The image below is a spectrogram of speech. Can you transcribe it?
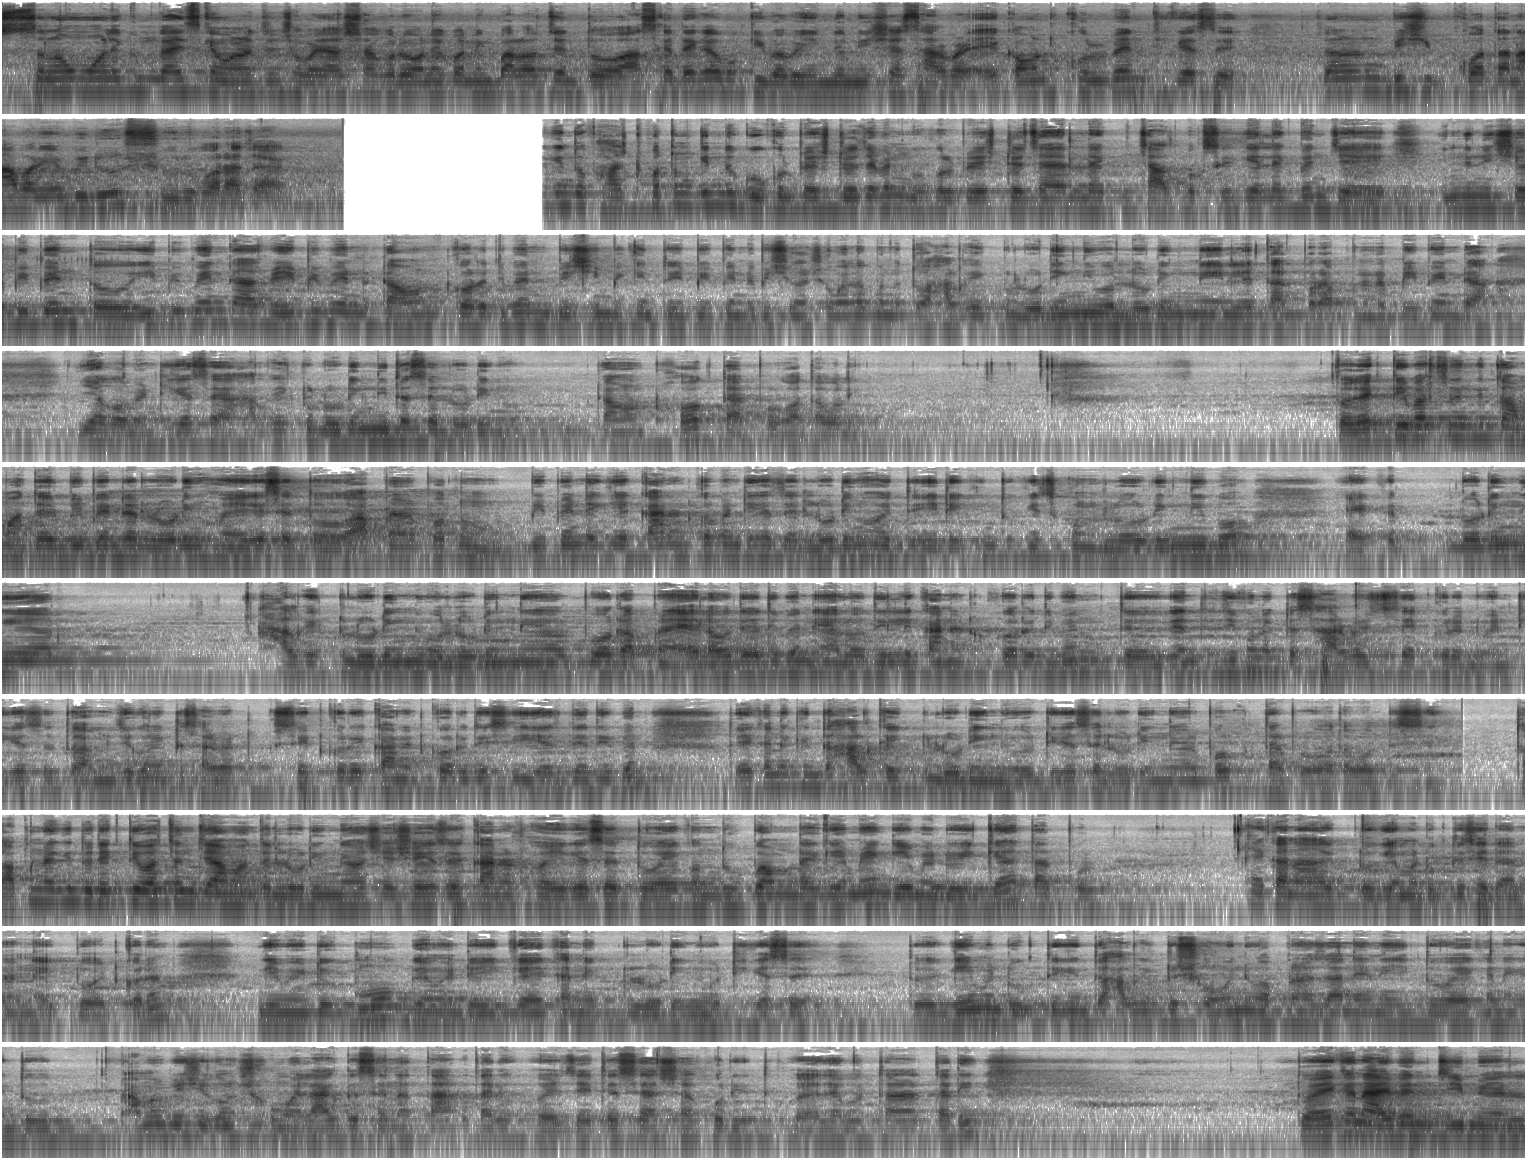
আসসালামু আলাইকুম গাইজ কেমন আছেন সবাই? আশা করি অনেক অনেক ভালো আছেন। তো আজকে দেখাবো কীভাবে ইন্দোনেশিয়া সার্ভার অ্যাকাউন্ট খুলবেন, ঠিক আছে? কারণ বেশি কথা না বাড়িয়ে ভিডিও শুরু করা যাক। কিন্তু ফার্স্ট প্রথম কিন্তু গুগল প্লে স্টোরে যাবেন। গুগল প্লে স্টোরে চাই লিখবেন চার্জ বক্সে গিয়ে লিখবেন যে ইন্দোনেশিয়া পিপেন তো এই পিপেনটা আসবে, এই পিপেনটা ডাউনলোড করে দিবেন। বেশি কিন্তু এই পিপেনটা বেশিক্ষণ সময় লাগবে না। তো হালকা একটু লোডিং নিব। লোডিং নিলে তারপর আপনারা পিপেনটা ইয়ে করবেন, ঠিক আছে? হালকা একটু লোডিং নিতেছে। লোডিং ডাউনলোড হোক, তারপর কথা বলি। তো দেখতেই পাচ্ছেন কিন্তু আমাদের বিপেন্ডের লোডিং হয়ে গেছে। তো আপনারা প্রথম বিপেন্ডে গিয়ে কানেক্ট করবেন, ঠিক আছে? লোডিং হয়তো এটা কিন্তু কিছুক্ষণ লোডিং নিব। এক লোডিং নেওয়ার হালকা একটু লোডিং নিব। লোডিং নেওয়ার পর আপনার অ্যালাউ দিয়ে দিবেন। অ্যালাউ দিলে কানেক্ট করে দিবেন। তো যে কোনো একটা সার্ভার সেট করে নেবেন, ঠিক আছে? তো আমি যে কোনো একটা সার্ভার সেট করে কানেক্ট করে দিয়েছি ইয়েস দিয়ে দিবেন। তো এখানে কিন্তু হালকা একটু লোডিং নেব, ঠিক আছে? লোডিং নেওয়ার পর তারপর কথা বলতেছি। তো আপনারা কিন্তু দেখতে পাচ্ছেন যে আমাদের লোডিং নেওয়া শেষ হয়ে গেছে কানেক্ট হয়ে গেছে। তো এখন ঢুকবো আমরা গেমে গেমে ঢুইকা, তারপর এখানে একটু গেমে ঢুকতেছি দাঁড়ান একটু ওয়েট করেন। গেমে ঢুকবো গেমে ঢুকে এখানে একটু লোডিং ঠিক আছে? তো গেমে ঢুকতে কিন্তু হালকা একটু সময় নেব, আপনারা জানেনই, তো এখানে কিন্তু আমার বেশি কোনো সময় লাগতেছে না, তাড়াতাড়ি হয়ে যাইতেছে, আশা করি হয়ে যাব তাড়াতাড়ি। তো এখানে আইবেন জিমেল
